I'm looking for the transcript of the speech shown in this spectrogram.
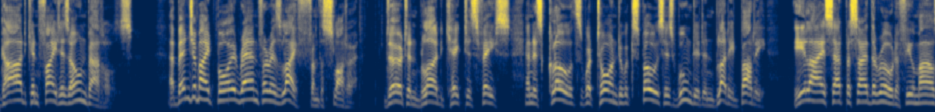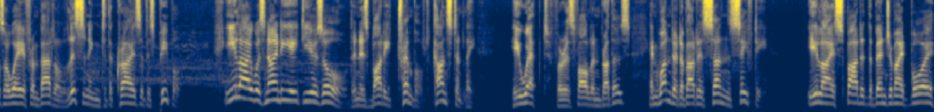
God can fight his own battles. A Benjamite boy ran for his life from the slaughter. Dirt and blood caked his face, and his clothes were torn to expose his wounded and bloodied body. Eli sat beside the road a few miles away from battle, listening to the cries of his people. Eli was 98 years old, and his body trembled constantly. He wept for his fallen brothers and wondered about his son's safety. Eli spotted the Benjamite boy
